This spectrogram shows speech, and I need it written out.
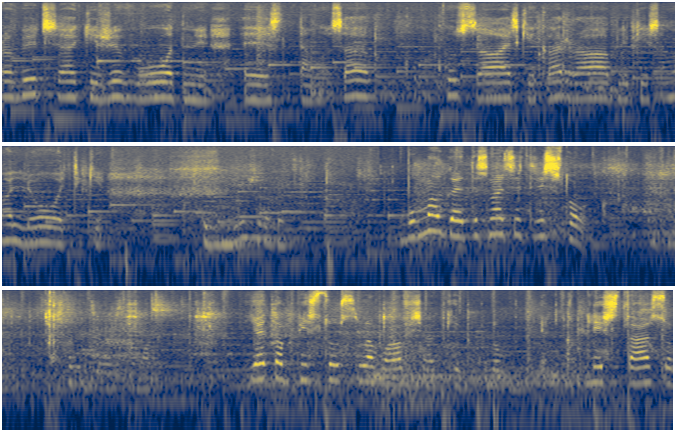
Роблять всякі животні, е, с- там за кусачки, кораблики, самолетики. Ти вмієш робити? Бумага это значит листок. А что ты делаешь с бумагой? Я там пишу слова всякие, ну, листа, чтоб...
